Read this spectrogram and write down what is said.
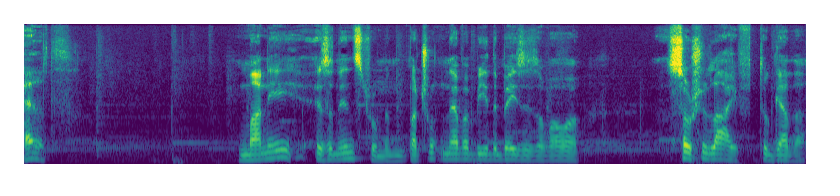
health. Money is an instrument, but should never be the basis of our social life together.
